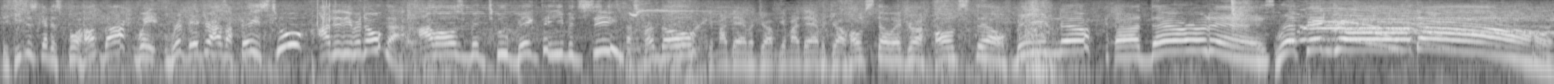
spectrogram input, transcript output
Did he just get his full health back? Wait, Rip Indra has a face, too? I didn't even know that. I've always been too big to even see. Best friend though. Get my damage up. Get my damage up. Hold still, Indra. Hold still. Being there. And there it is. Rip Indra down.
